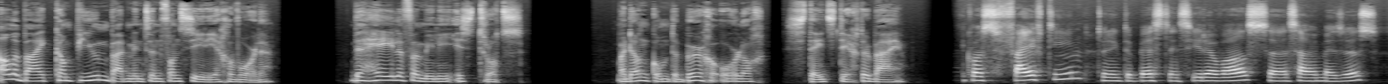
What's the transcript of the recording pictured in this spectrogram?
allebei kampioen badminton van Syrië geworden. De hele familie is trots. Maar dan komt de burgeroorlog steeds dichterbij. Ik was 15 toen ik de beste in Syrië was, uh, samen met mijn zus.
